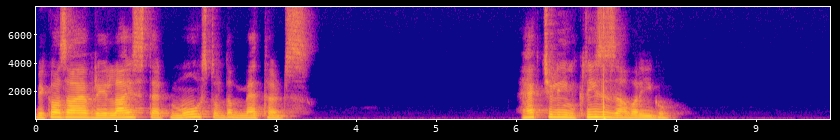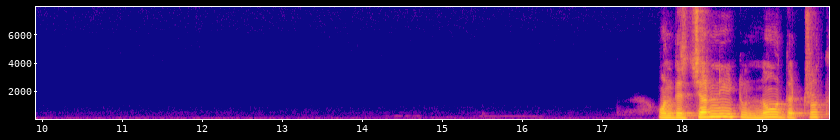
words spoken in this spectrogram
Because I have realized that most of the methods actually increases our ego. On this journey to know the truth,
